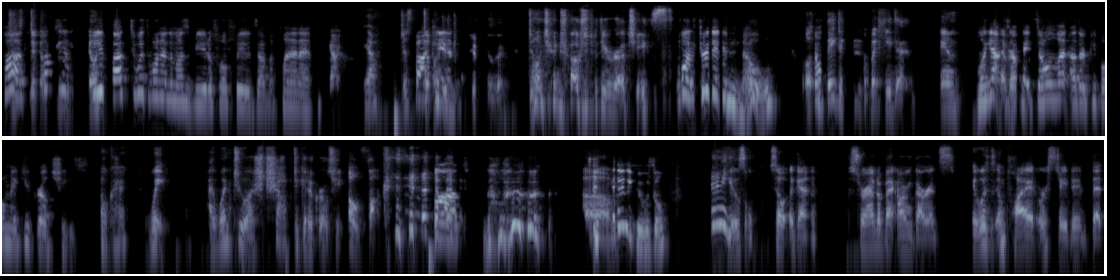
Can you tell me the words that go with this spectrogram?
Fuck. Don't fucked do- with- you fucked with one of the most beautiful foods on the planet. Yeah, just Fuck don't do, him. Don't do drugs with your grilled cheese. Well, I'm sure they didn't know. Well, Don't- they didn't, but he did. And Well, yeah. Okay. Don't let other people make you grilled cheese. okay, wait. I went to a shop to get a grilled cheese. Oh fuck. Fuck. um, Any goozle. Anywho, so again, surrounded by armed guards, it was implied or stated that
